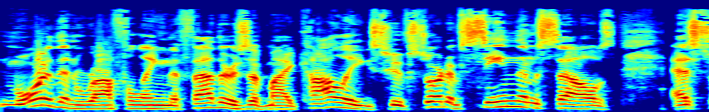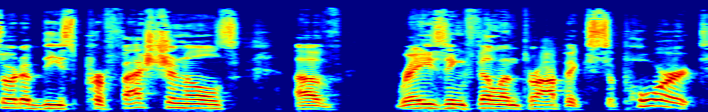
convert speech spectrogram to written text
more than ruffling the feathers of my colleagues who've sort of seen themselves as sort of these professionals of raising philanthropic support.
